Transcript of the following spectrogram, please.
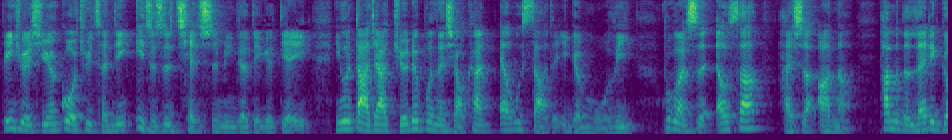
冰雪奇缘》过去曾经一直是前十名的这个电影，因为大家绝对不能小看 Elsa 的一个魔力，不管是 Elsa 还是 Anna，他们的《Let It Go》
